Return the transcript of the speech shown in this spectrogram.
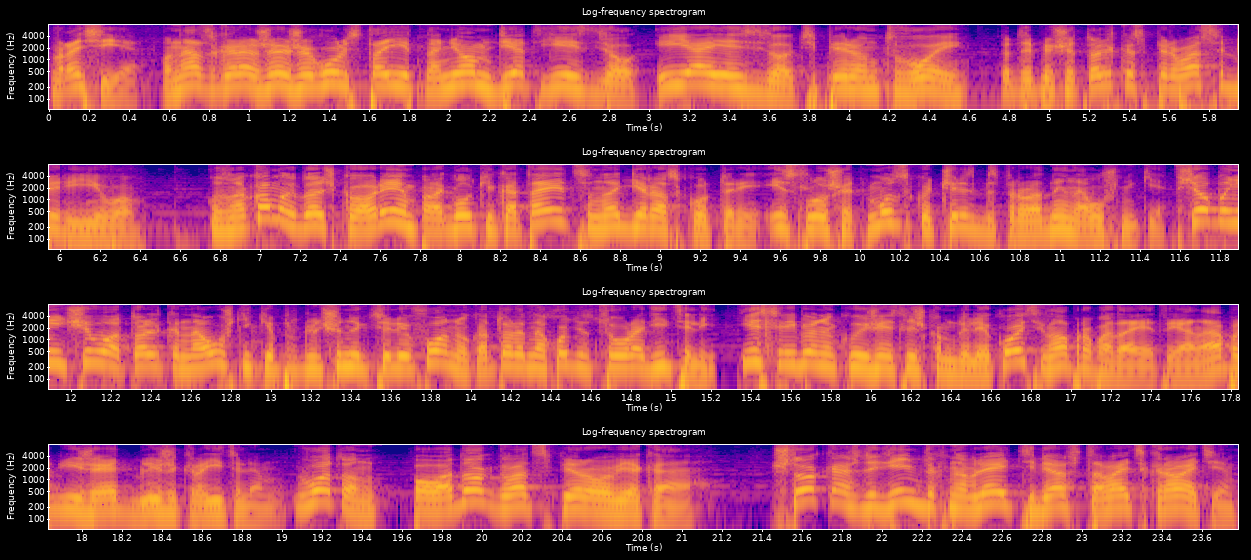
В России. У нас в гараже Жигуль стоит, на нем дед ездил. И я ездил, теперь он твой. Кто-то пишет, только сперва собери его. У знакомых дочка во время прогулки катается на гироскутере и слушает музыку через беспроводные наушники. Все бы ничего, только наушники подключены к телефону, который находится у родителей. Если ребенок уезжает слишком далеко, сигнал пропадает, и она подъезжает ближе к родителям. Вот он, поводок 21 века. Что каждый день вдохновляет тебя вставать с кровати?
